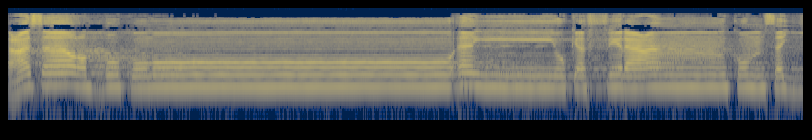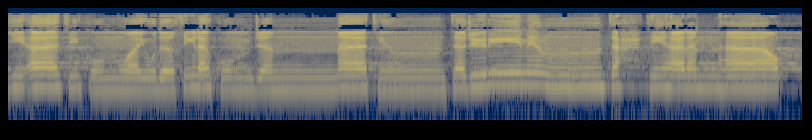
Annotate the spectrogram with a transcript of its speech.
عسى ربكم أن يكفر عنكم سيئاتكم ويدخلكم جنات تجري من تحتها الأنهار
